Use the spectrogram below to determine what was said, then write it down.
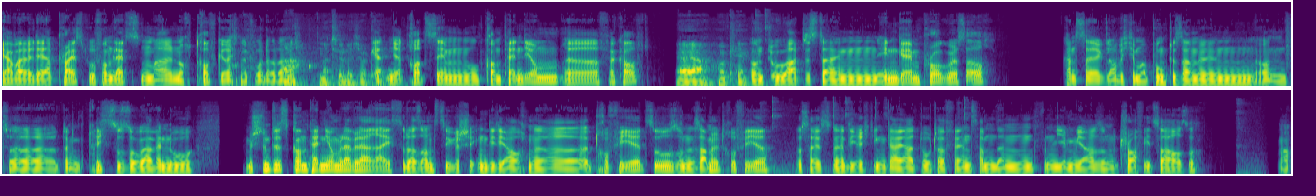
Ja, weil der Price Pool vom letzten Mal noch draufgerechnet wurde, oder? Ah, natürlich, okay. Wir hatten ja trotzdem Compendium äh, verkauft. Ja, ja, okay. Und du hattest deinen Ingame Progress auch. Kannst da ja, glaube ich, immer Punkte sammeln und äh, dann kriegst du sogar, wenn du ein bestimmtes Compendium-Level erreichst oder sonstige, schicken die dir auch eine Trophäe zu, so eine Sammeltrophäe. Das heißt, ne, die richtigen Die Dota-Fans haben dann von jedem Jahr so eine Trophy zu Hause. Ja.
